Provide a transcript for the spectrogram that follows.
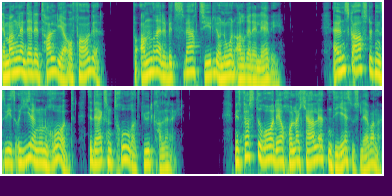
Det mangler en del detaljer og farge. For andre er det blitt svært tydelig og noen allerede lever i. Jeg ønsker avslutningsvis å gi deg noen råd til deg som tror at Gud kaller deg. Mitt første råd er å holde kjærligheten til Jesus levende.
